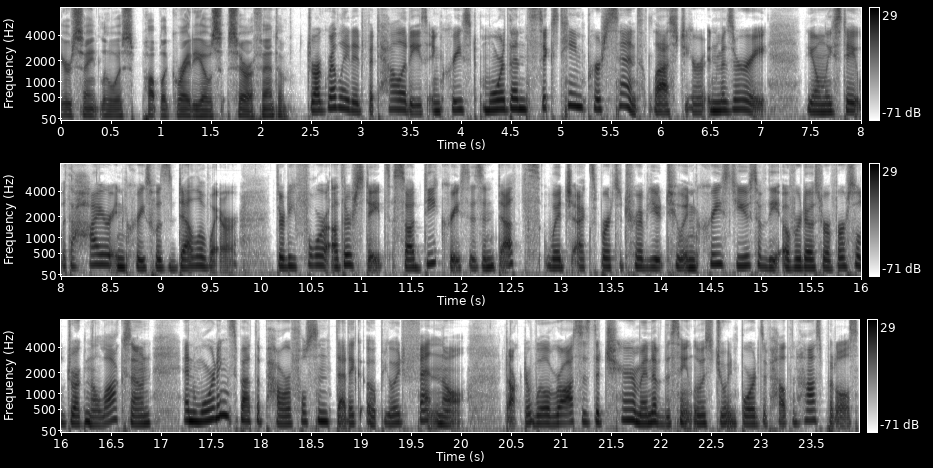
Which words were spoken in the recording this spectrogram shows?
Here's St. Louis Public Radio's Sarah Fentem. Drug related fatalities increased more than 16% last year in Missouri. The only state with a higher increase was Delaware. 34 other states saw decreases in deaths, which experts attribute to increased use of the overdose reversal drug naloxone and warnings about the powerful synthetic opioid fentanyl. Dr. Will Ross is the chairman of the St. Louis Joint Boards of Health and Hospitals.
